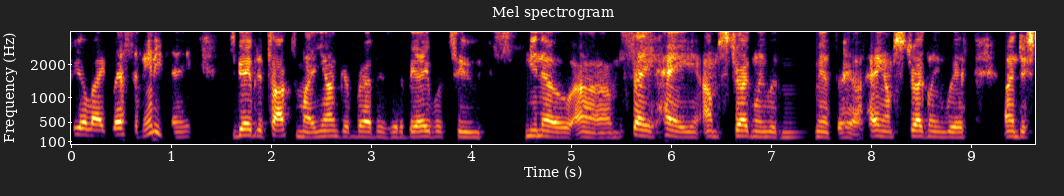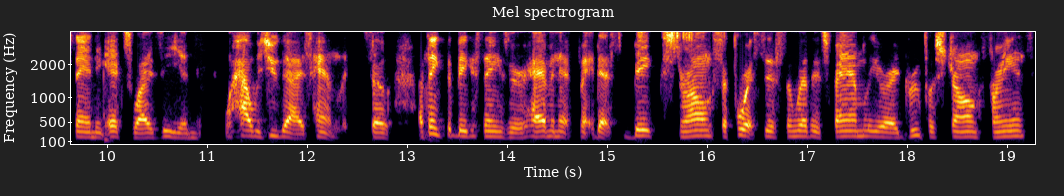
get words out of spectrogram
feel like less of anything to be able to talk to my younger brothers or to be able to, you know, um, say, hey, I'm struggling with mental health. Hey, I'm struggling with understanding X, Y, Z, and well, how would you guys handle it? So I think the biggest things are having that that big, strong support system, whether it's family or a group of strong friends,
